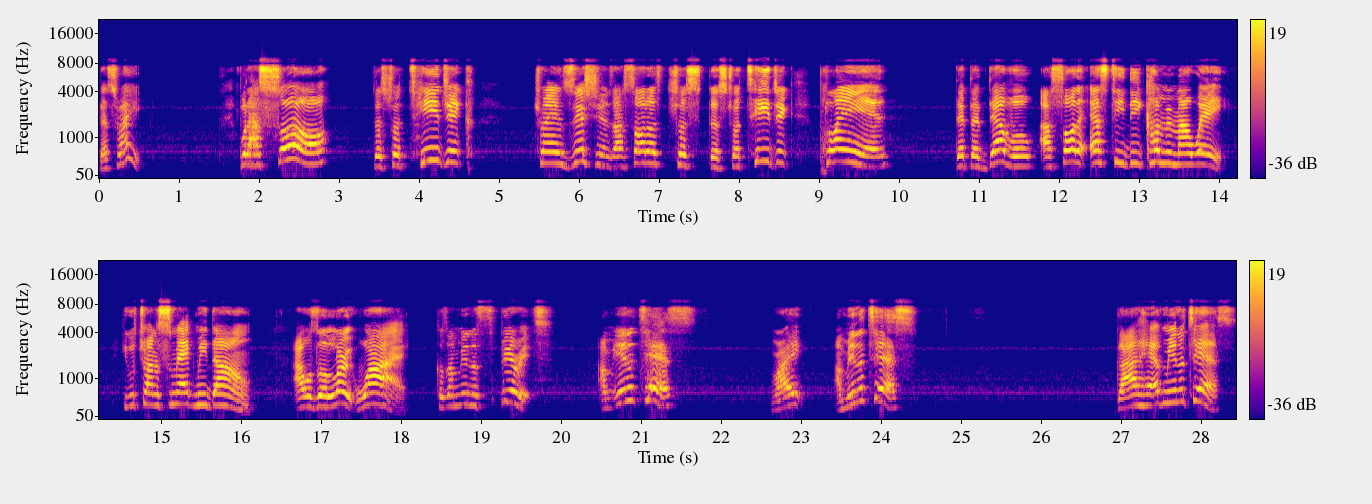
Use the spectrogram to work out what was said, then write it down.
That's right. But I saw the strategic transitions. I saw the, the strategic plan that the devil, I saw the STD coming my way. He was trying to smack me down. I was alert. Why? Because I'm in the spirit. I'm in a test, right? I'm in a test. God have me in a test.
